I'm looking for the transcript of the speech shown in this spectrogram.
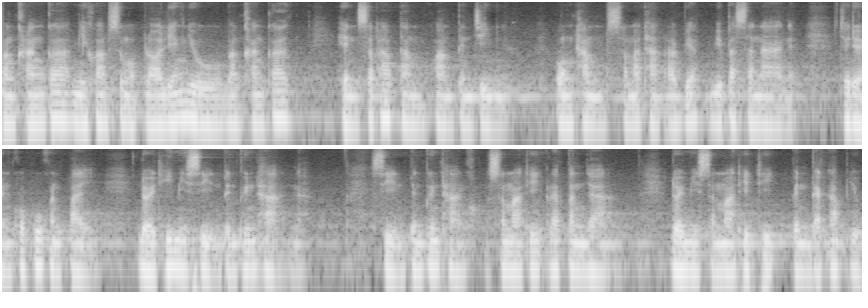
บางครั้งก็มีความสงบรอเลี้ยงอยู่ บางครั้งก็เห็นสภาพตามความเป็นจริง องค์ธรรมสมถะและวิปัสสนาเนี่ย จะเดินควบคู่กันไป โดยที่มีศีลเป็นพื้นฐานนะศีลเป็นพื้นฐานของสมาธิและปัญญา โดยมีสมาธิิเป็นแบ็กอัพอยู่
